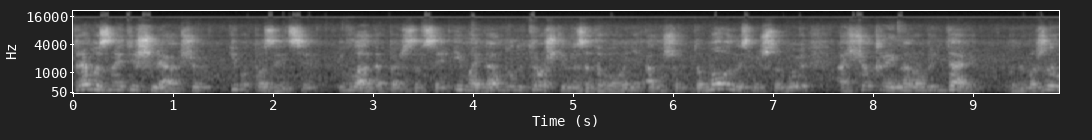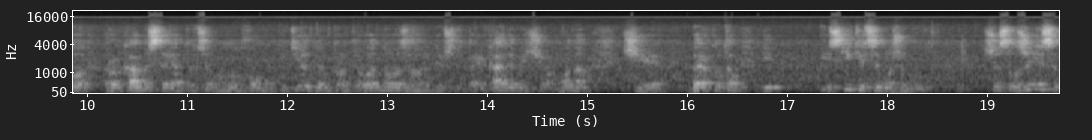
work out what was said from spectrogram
Треба знайти шлях, щоб і опозиція, і влада, перш за все, і Майдан були трошки незадоволені, але щоб домовились між собою, а що країна робить далі. Бо неможливо роками стояти у цьому глухому куті один проти одного, загородившись барикадами, чи ОМОНом, чи Беркутом. І, і скільки це може бути? Що Солженіцин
